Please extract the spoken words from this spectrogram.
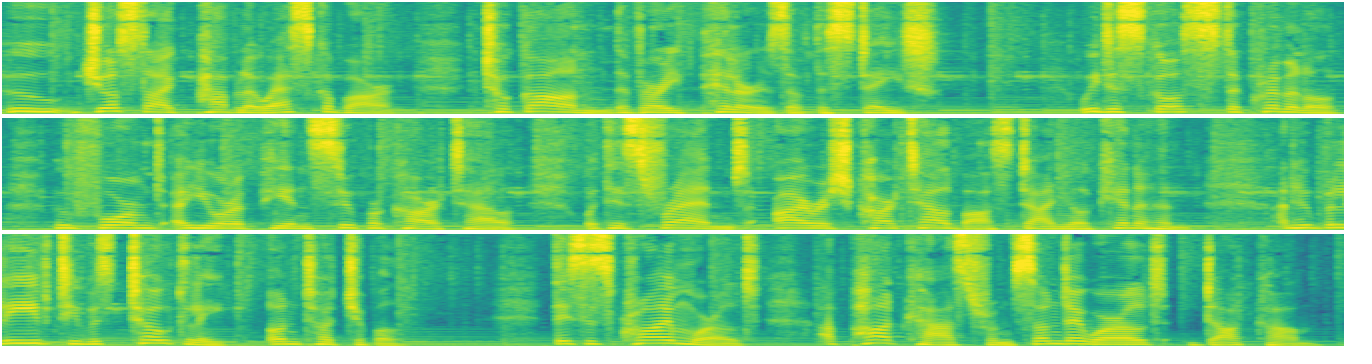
who, just like Pablo Escobar, took on the very pillars of the state. We discuss the criminal who formed a European super cartel with his friend, Irish cartel boss Daniel Kinahan, and who believed he was totally untouchable. This is Crime World, a podcast from SundayWorld.com.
